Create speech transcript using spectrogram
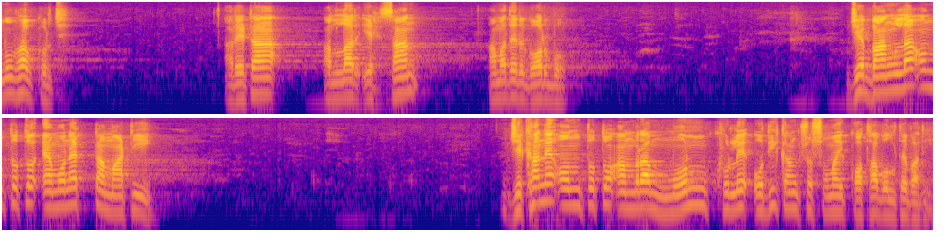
অনুভব করছি। আর এটা আল্লাহর এহসান আমাদের গর্ব। যে বাংলা অন্তত এমন একটা মাটি যেখানে অন্তত আমরা মন খুলে অধিকাংশ সময় কথা বলতে পারি।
